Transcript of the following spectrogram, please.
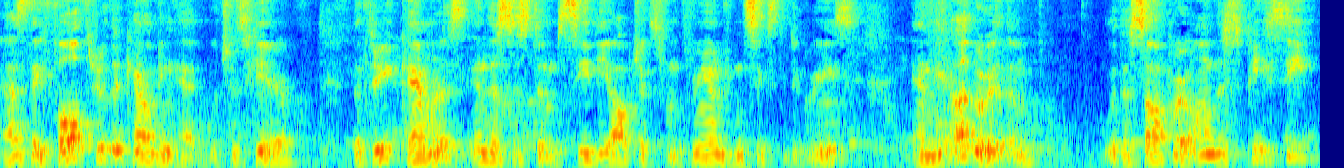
As they fall through the counting head, which is here, the three cameras in the system see the objects from 360 degrees, and the algorithm, with the software on this PC,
